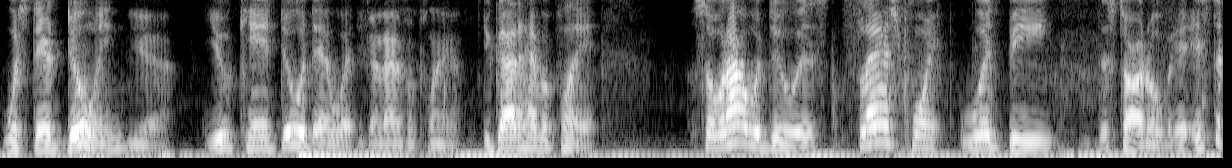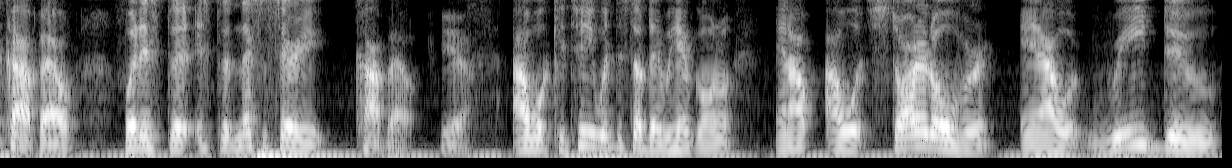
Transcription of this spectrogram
which they're doing, yeah. you can't do it that way. You gotta have a plan. You got to have a plan. So what I would do is Flashpoint would be the start over. It's the cop out, but it's the it's the necessary cop out. Yeah. I would continue with the stuff that we have going on, and I I would start it over, and I would redo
